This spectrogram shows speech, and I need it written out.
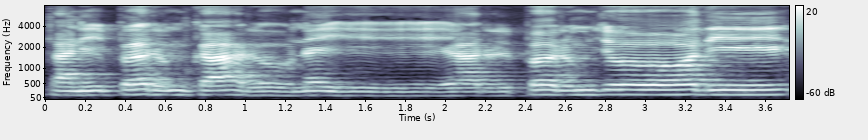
தனி பெரும் கருணை. அருள் பெரும் ஜோதி.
